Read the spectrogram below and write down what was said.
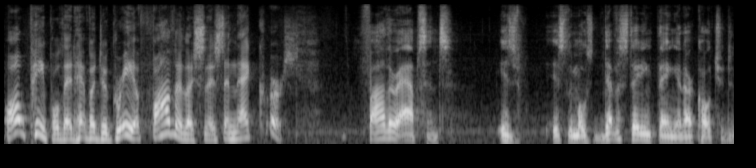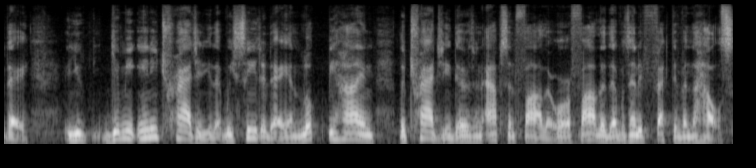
all people that have a degree of fatherlessness and that curse. Father absence is, is the most devastating thing in our culture today. You give me any tragedy that we see today and look behind the tragedy, there's an absent father or a father that was ineffective in the house.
